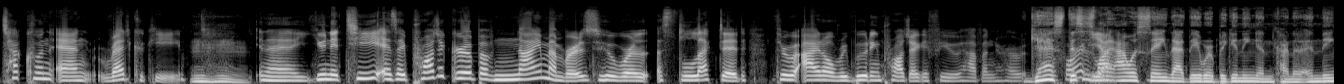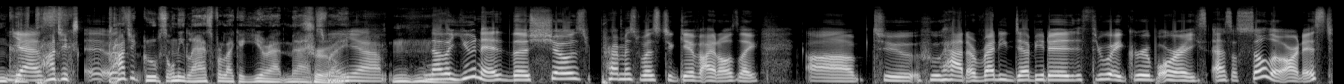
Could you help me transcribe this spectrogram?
Chakun, and Red Cookie. Mm-hmm. Uh, Unity is a project group of nine members who were uh, selected through Idol rebooting project. If you haven't heard, Yes, before. this is why Yeah. I was saying that they were beginning and kind of ending. 'cause Yes, projects, it was- project groups only last for like a year at max, True. right? Yeah. Mhm. Now the unit, the show's premise was to give idols like uh, to who had already debuted through a group or a, as a solo artist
